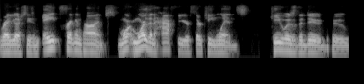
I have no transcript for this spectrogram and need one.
regular season eight friggin times more more than half of your 13 wins he was the dude who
